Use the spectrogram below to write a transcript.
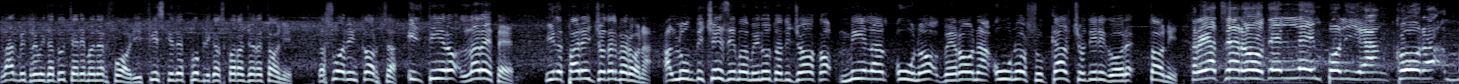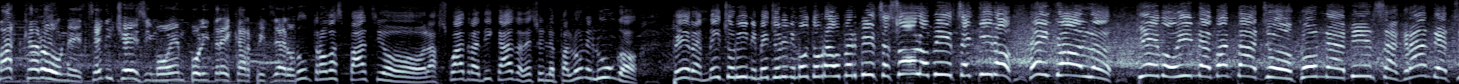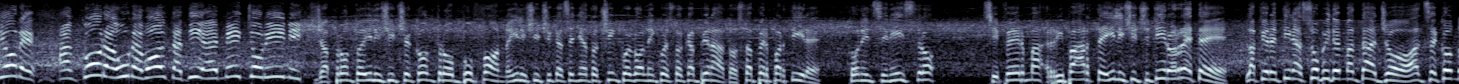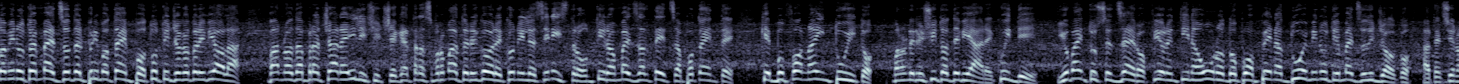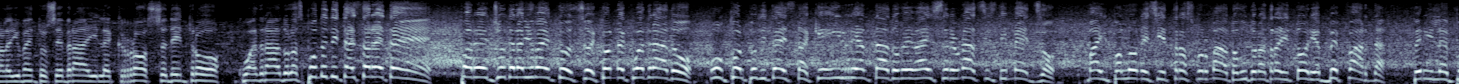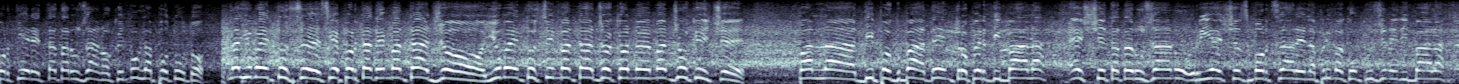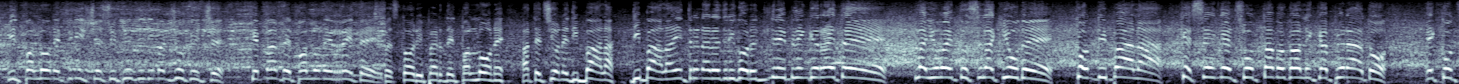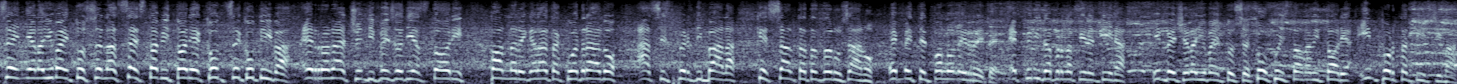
L'arbitro invita tutti a rimanere fuori, i fischi del pubblico a scoraggiare Toni. La sua rincorsa, il tiro, la rete, il pareggio del Verona. All'undicesimo minuto di gioco, Milan 1, Verona 1 su calcio di rigore, Toni. 3-0 dell'Empoli, ancora Maccarone, sedicesimo, Empoli 3, Carpi 0. Non trova spazio la squadra di casa, adesso il pallone lungo per Meggiorini, Meggiorini molto bravo per Birsa, solo Birsa, il tiro e il gol! Chievo in vantaggio con Birsa, grande azione ancora una volta di Meggiorini. Già pronto Ilicic contro Buffon, Ilicic che ha segnato 5 gol in questo campionato, sta per partire con il sinistro, si ferma, riparte, Ilicic tiro rete, la Fiorentina subito in vantaggio al secondo minuto e mezzo del primo tempo, tutti i giocatori viola vanno ad abbracciare Ilicic che ha trasformato il rigore con il sinistro, un tiro a mezza altezza potente che Buffon ha intuito ma non è riuscito a deviare, quindi Juventus 0, Fiorentina 1 dopo appena due minuti e mezzo di gioco, attenzione alla Juventus avrà il cross dentro Quadrado, la sponda di testa rete, pareggio della Juventus con Quadrado, un colpo di testa che in realtà doveva essere un assist in mezzo ma il pallone si è trasformato, ha avuto una traiettoria beffarda per il portiere Tatarusano che nulla ha potuto. La Juventus si è portata in vantaggio, Juventus in vantaggio con Mandzukic palla di Pogba dentro per Dybala esce Tatarusanu riesce a smorzare la prima conclusione di Bala il pallone finisce sui piedi di Mandzukic che manda il pallone in rete. Pestori perde il pallone attenzione Dybala Dybala entra in area di rigore dribbling rete la Juventus la chiude con Dybala che segna il suo ottavo gol in campionato e consegna alla Juventus la sesta vittoria consecutiva. Erroraccio in difesa di Astori. Palla regalata a quadrato assist per Dybala che salta Tatarusano e mette il pallone in rete. È finita per la Fiorentina. Invece la Juventus conquista una vittoria importantissima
